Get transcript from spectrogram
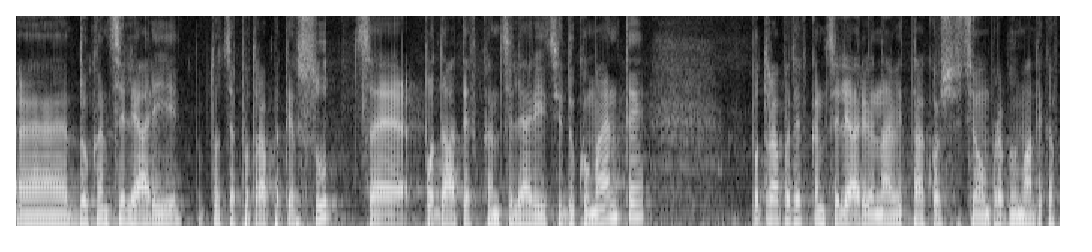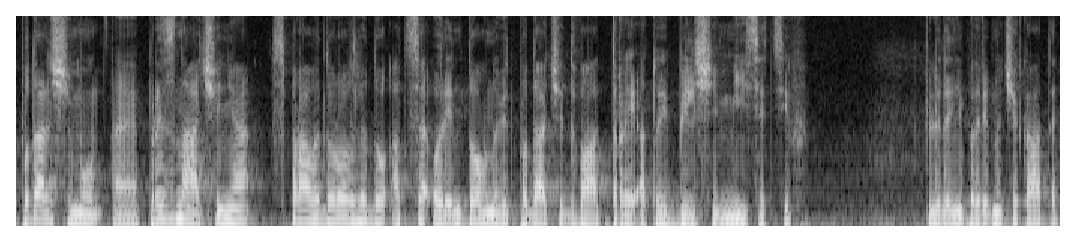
е, до канцелярії, тобто це потрапити в суд, це подати в канцелярії ці документи, потрапити в канцелярію навіть також в цьому проблематика. В подальшому е, призначення справи до розгляду, а це орієнтовно від подачі 2-3, а то й більше місяців. Людині потрібно чекати.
